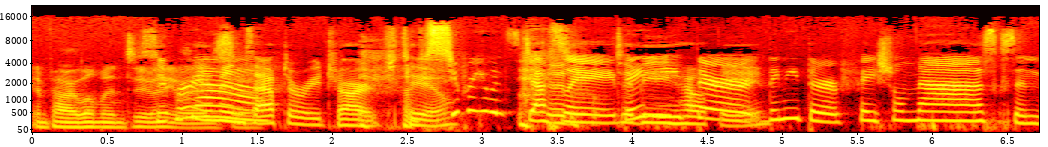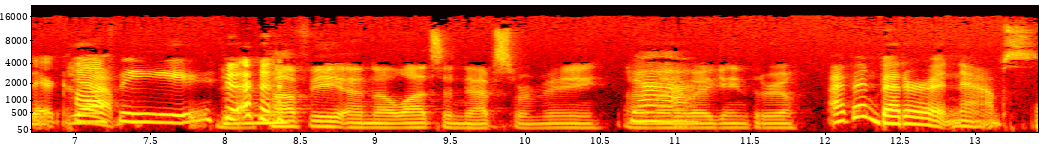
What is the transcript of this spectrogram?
empower women too. Superhumans Anyway. Yeah. have to recharge too. Superhumans definitely to they be need their they need their facial masks and their coffee. Yeah, coffee and uh, lots of naps for me on Yeah. my way getting through. I've been better at naps.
